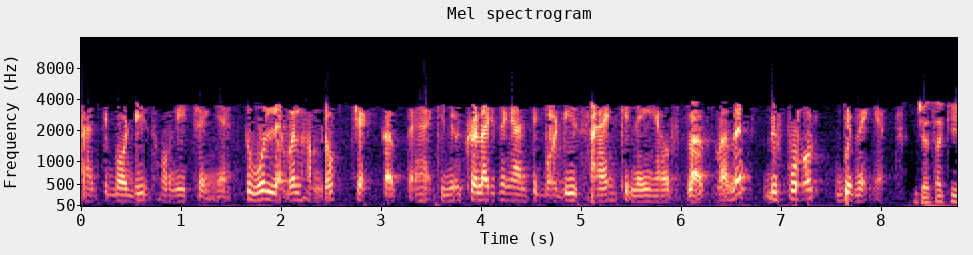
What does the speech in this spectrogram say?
एंटीबॉडीज होनी चाहिए। तो वो लेवल हम लोग चेक करते हैं कि न्यूट्रलाइजिंग एंटीबॉडीज हैं कि नहीं है उस प्लाज्मा में बिफोर गिविंग इट जैसा कि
